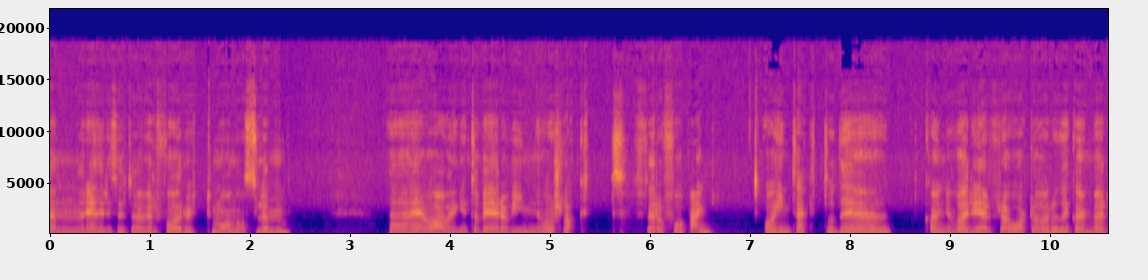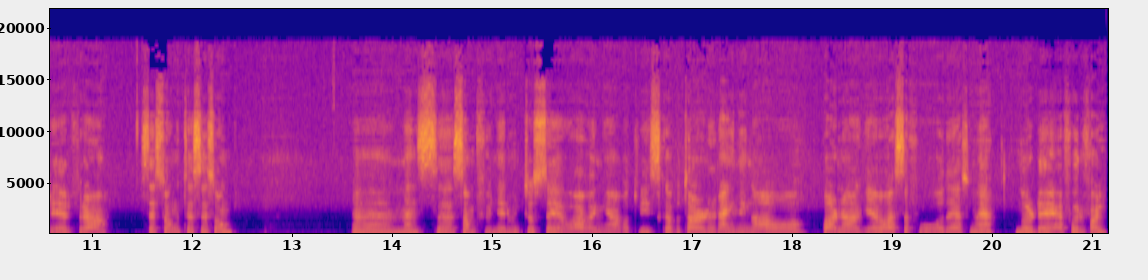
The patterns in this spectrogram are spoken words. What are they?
En reindriftsutøver får ut månedslønnen. Eh, Er jo avhengig av vær og vind og slakt for å få penger og inntekt, og det kan jo variere fra år til år, og det kan variere fra sesong til sesong. Eh, Mens eh, samfunnet rundt oss er jo avhengig av at vi skal betale regninger og barnehage og SFO og det som er, når det er forfall.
